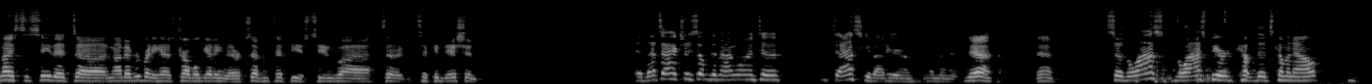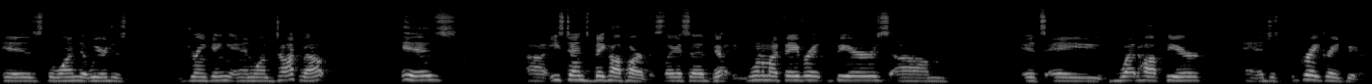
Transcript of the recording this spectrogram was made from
Nice to see that uh, not everybody has trouble getting their 750s to uh, to, to condition. And that's actually something I wanted to to ask you about here in a, in a minute. Yeah, yeah. So the last the last beer that's coming out is the one that we were just drinking and wanted to talk about is uh, East End's Big Hop Harvest. Like I said, Yep. one of my favorite beers. Um, it's a wet hop beer and just a great great beer.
